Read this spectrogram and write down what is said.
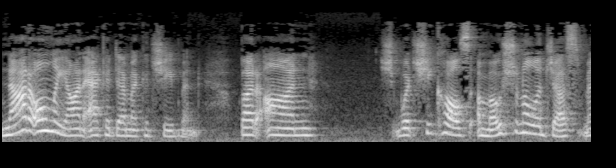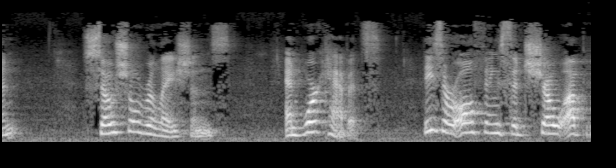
not only on academic achievement, but on what she calls emotional adjustment, social relations, and work habits. These are all things that show up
